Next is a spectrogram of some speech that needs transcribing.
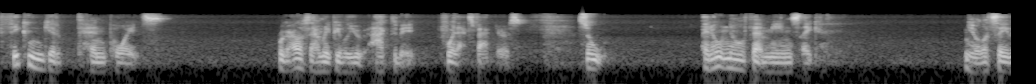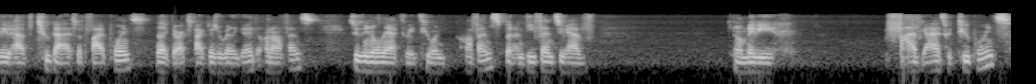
I think you can get 10 points regardless of how many people you activate for the X factors. So I don't know if that means like you know, let's say you have two guys with five points, like their X factors are really good on offense, so you can only activate two on offense, but on defense you have you know maybe five guys with two points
